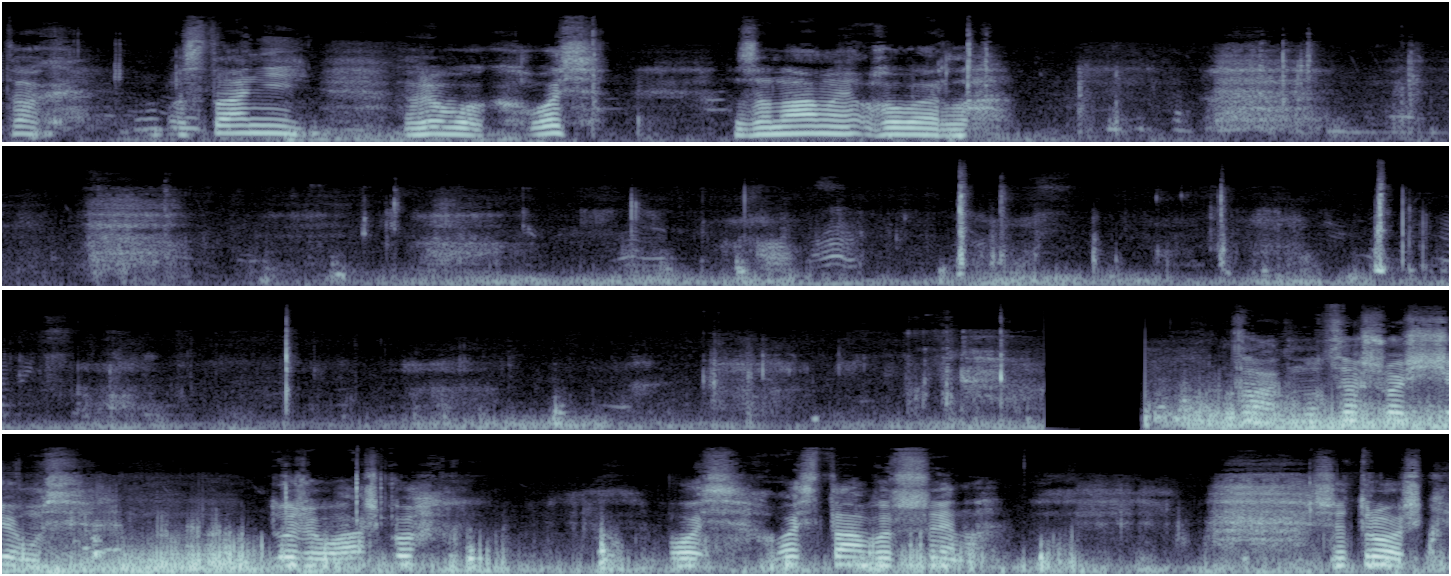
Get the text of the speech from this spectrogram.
Так, останній ривок. Ось за нами Говерла. Так, ну це щось чимось. Дуже важко. Ось, ось там вершина. Ще трошки.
